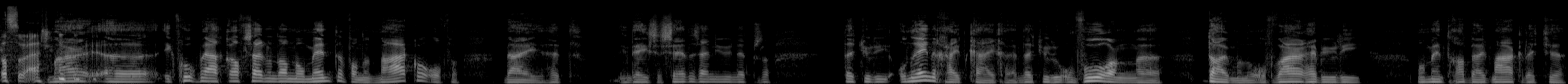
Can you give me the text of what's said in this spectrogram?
Dat is waar. Maar eh, ik vroeg me eigenlijk af, zijn er dan momenten van het maken of bij het, in deze scène zijn jullie net bezo- dat jullie oneenigheid krijgen en dat jullie om voorrang eh, tuimelen? Of waar hebben jullie momenten gehad bij het maken dat je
